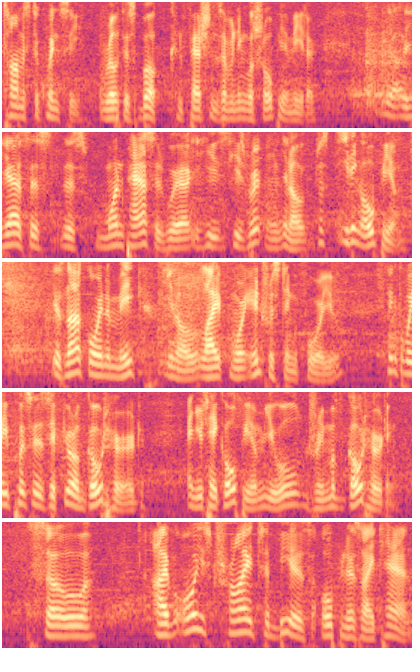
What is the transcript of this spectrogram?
Thomas De Quincey wrote this book, Confessions of an English Opium Eater. You know, he has this, this one passage where he's, he's written, you know, just eating opium is not going to make you know life more interesting for you. I think the way he puts it is, if you're a goat herd and you take opium, you will dream of goat herding. So, I've always tried to be as open as I can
